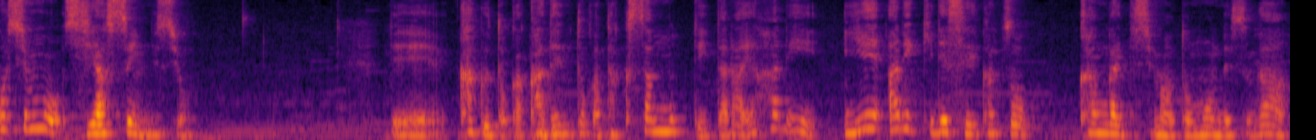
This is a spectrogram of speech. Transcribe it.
越しもしやすいんですよ。で家具とか家電とかたくさん持っていたらやはり家ありきで生活を考えてしまうと思うんですが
